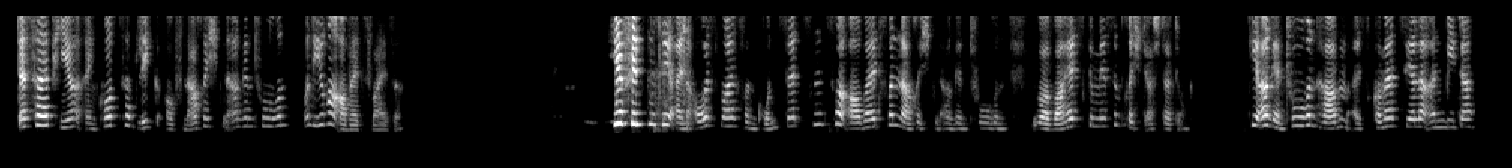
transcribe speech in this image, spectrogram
Deshalb hier ein kurzer Blick auf Nachrichtenagenturen und ihre Arbeitsweise. Hier finden Sie eine Auswahl von Grundsätzen zur Arbeit von Nachrichtenagenturen über wahrheitsgemäße Berichterstattung. Die Agenturen haben als kommerzielle Anbieter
